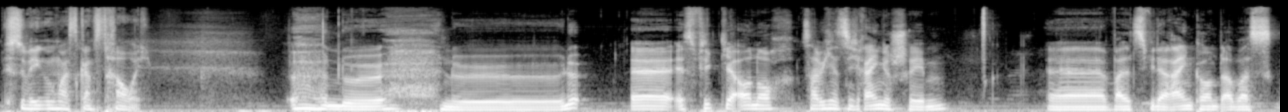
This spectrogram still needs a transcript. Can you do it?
bist du wegen irgendwas ganz traurig? Äh, nö, nö, nö. Äh, es fliegt ja auch noch, das habe ich jetzt nicht reingeschrieben, äh, weil es wieder reinkommt, aber es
